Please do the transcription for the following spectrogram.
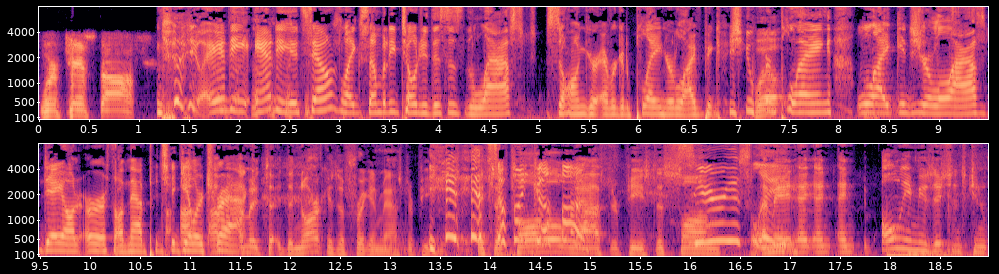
We're pissed off. Andy, Andy, it sounds like somebody told you this is the last song you're ever going to play in your life because you Well- were playing like it's your last day on earth on that particular I'm- track. I'm, gonna tell you, the Narc is a friggin' masterpiece. It It's is. a Oh, total masterpiece. This song, Seriously. I mean, and, and and only musicians can.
